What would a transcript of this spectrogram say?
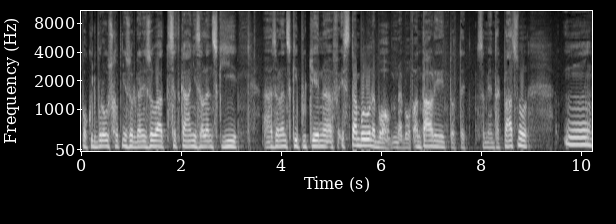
pokud budou schopni zorganizovat setkání Zelenský, Zelenský Putin v Istanbulu nebo, nebo v Antálii, to teď jsem jen tak plácnul. Hmm,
